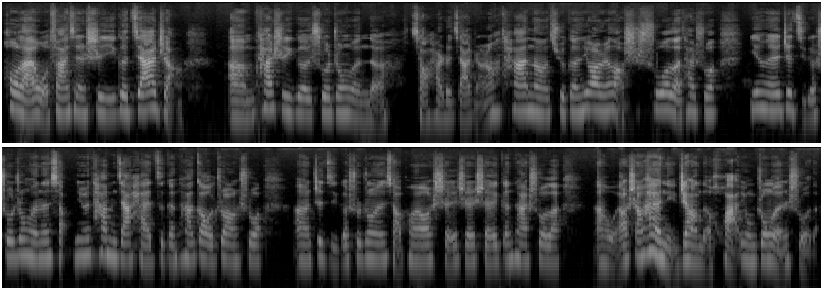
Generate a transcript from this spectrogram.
后来我发现是一个家长，嗯，他是一个说中文的小孩的家长，然后他呢去跟幼儿园老师说了，他说因为这几个说中文的小，因为他们家孩子跟他告状说，啊、这几个说中文小朋友谁谁谁跟他说了。啊，我要伤害你这样的话，用中文说的。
